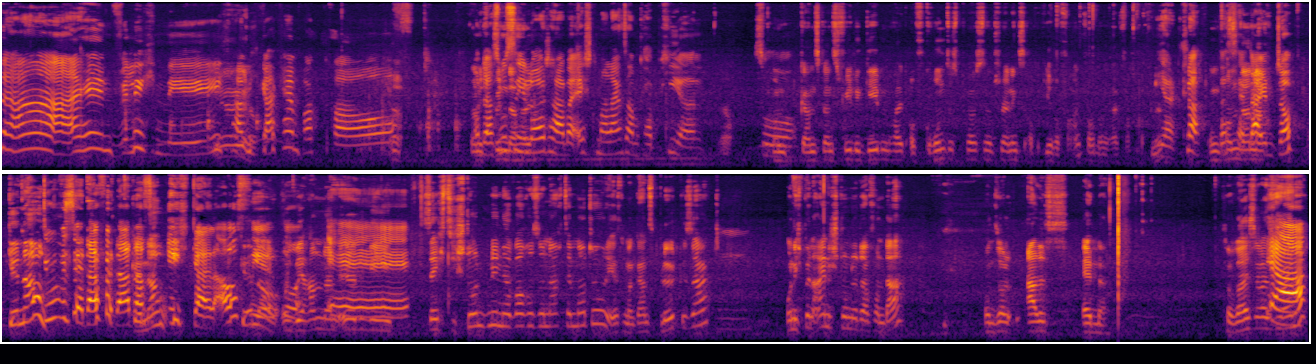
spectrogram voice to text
nein, will ich nicht, Ja, habe genau. ich gar keinen Bock drauf. Ja. Und, ich das müssen die halt, Leute aber echt mal langsam kapieren. Ja. So, Und ganz, ganz viele geben halt aufgrund des Personal Trainings auch ihre Verantwortung einfach ab. Ne? ja klar, Und das ist ja dein Job. Genau. Du bist ja dafür da, dass Genau. ich geil aussehe. Genau. So, Und wir haben dann äh, irgendwie 60 Stunden in der Woche, so nach dem Motto, jetzt mal ganz blöd gesagt. Und ich bin eine Stunde davon da und soll alles ändern. So, weißt du, was ich Ja, meine?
